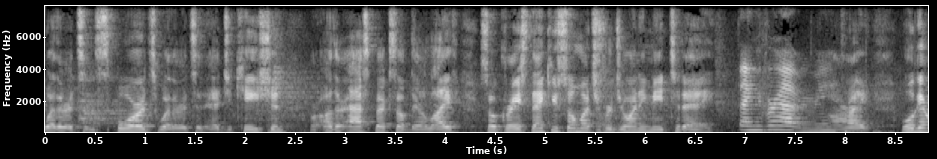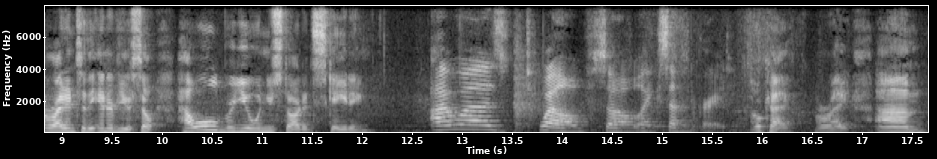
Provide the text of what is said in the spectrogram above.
whether it's in sports, whether it's in education, or other aspects of their life. So, Grace, thank you so much for joining me today. Thank you for having me. All right, we'll get right into the interview. So, how old were you when you started skating? I was 12, so like seventh grade. Okay, all right. Um,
